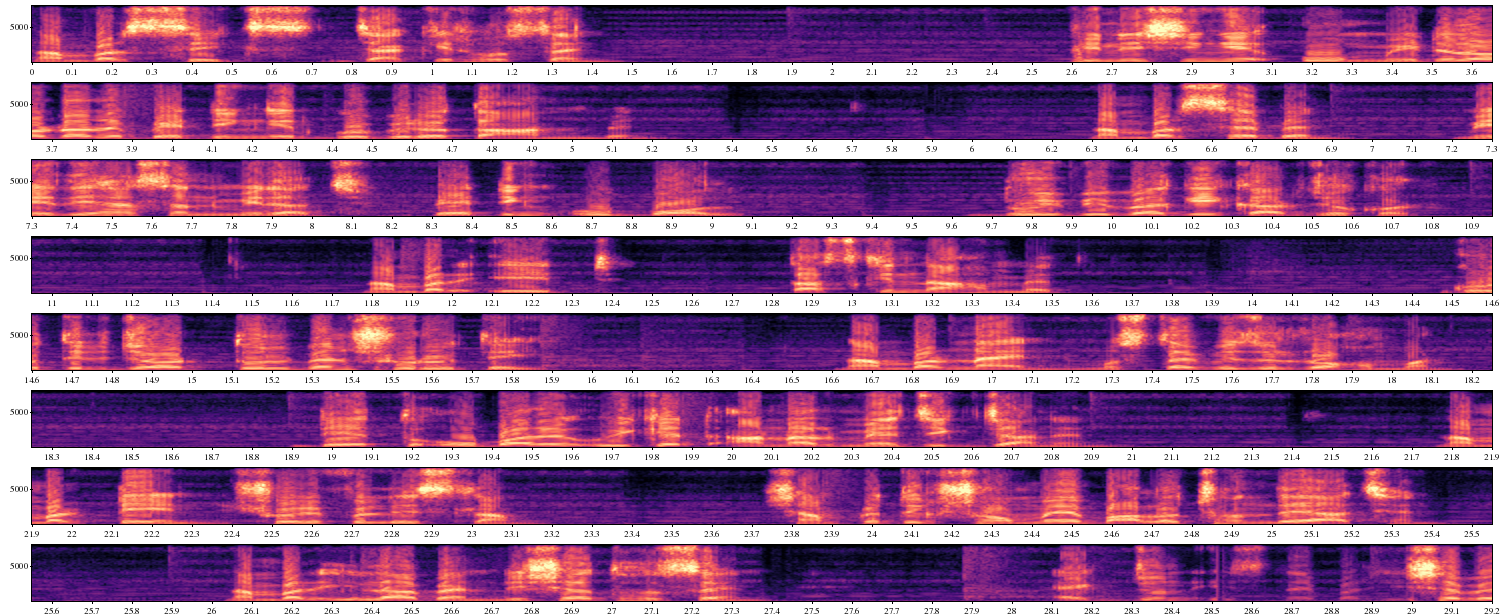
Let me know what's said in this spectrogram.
Number six, Jaker Hossain. ফিনিশিংয়ে ও মিডল অর্ডারে ব্যাটিংয়ের গভীরতা আনবেন। Number seven, Mehidy Hasan Miraz, batting ও বল দুই বিভাগই কার্যকর। Number eight, Taskin Ahmed. গতির জ্বর তুলবেন শুরুতেই। Number nine, Mustafizur Rahman. Death ওভারে উইকেট আনার ম্যাজিক জানেন। Number ten, Shoriful Islam. সাম্প্রতিক সময়ে ভালো ছন্দে আছেন। নাম্বার ইলেভেন রিশাদ হোসেন, একজন স্নাইপার হিসেবে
